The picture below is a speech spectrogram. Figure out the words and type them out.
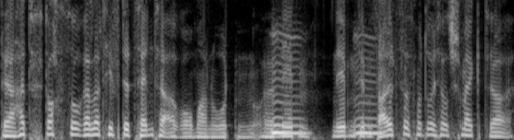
der hat doch so relativ dezente Aromanoten, äh, mm. neben, neben mm. dem Salz, das man durchaus schmeckt, ja.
